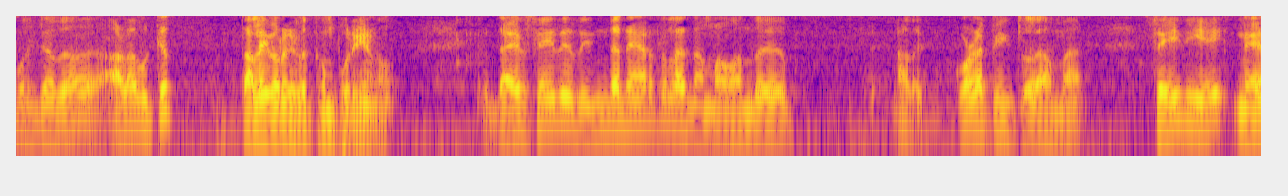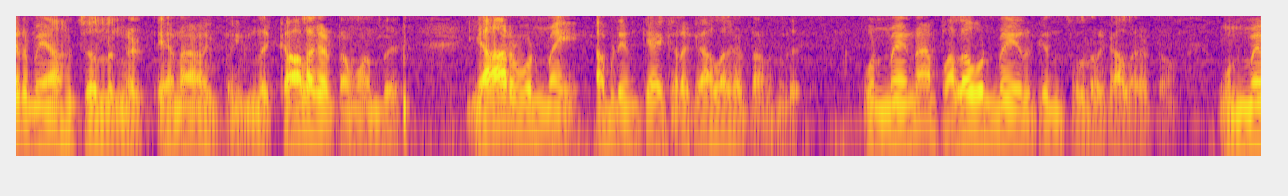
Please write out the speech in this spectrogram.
புரிஞ்சது அளவுக்கு தலைவர்களுக்கும் புரியணும். தயவுசெய்து இது இந்த நேரத்தில் நம்ம வந்து அதை குழப்பிக்கிட்டு இல்லாமல் செய்தியை நேர்மையாக சொல்லுங்கள். ஏன்னா இப்போ இந்த காலகட்டம் வந்து யார் உண்மை அப்படின்னு கேட்குற காலகட்டம் இது. உண்மைன்னா பல உண்மை இருக்குன்னு சொல்கிற காலகட்டம். உண்மை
